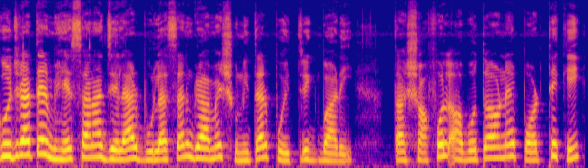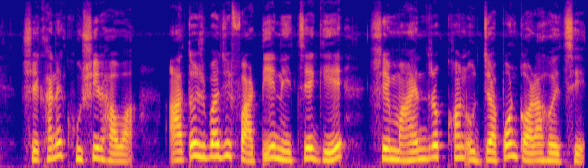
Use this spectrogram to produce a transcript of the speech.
গুজরাতের মেহসানা জেলার বুলাসান গ্রামে সুনিতার পৈতৃক বাড়ি। তার সফল অবতরণের পর থেকেই সেখানে খুশির হাওয়া। আতশবাজি ফাটিয়ে নেচে গিয়ে সে মাহেন্দ্রক্ষণ উদযাপন করা হয়েছে।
